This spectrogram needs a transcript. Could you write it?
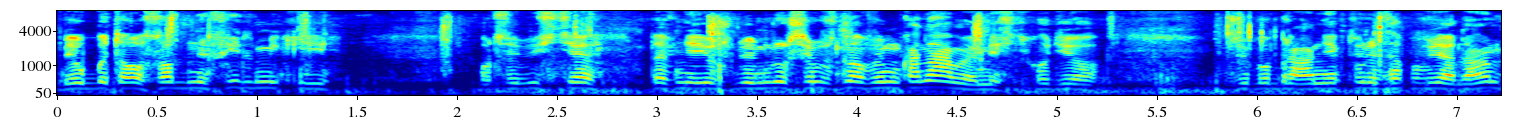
byłby to osobny filmik i oczywiście pewnie już bym ruszył z nowym kanałem, jeśli chodzi o grzybobranie, który zapowiadam.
